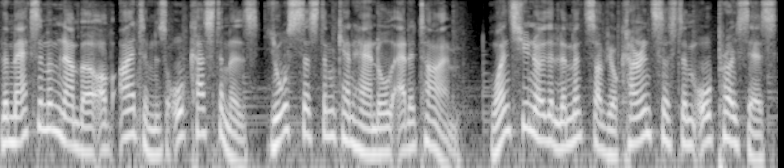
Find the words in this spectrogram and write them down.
the maximum number of items or customers your system can handle at a time. Once you know the limits of your current system or process,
